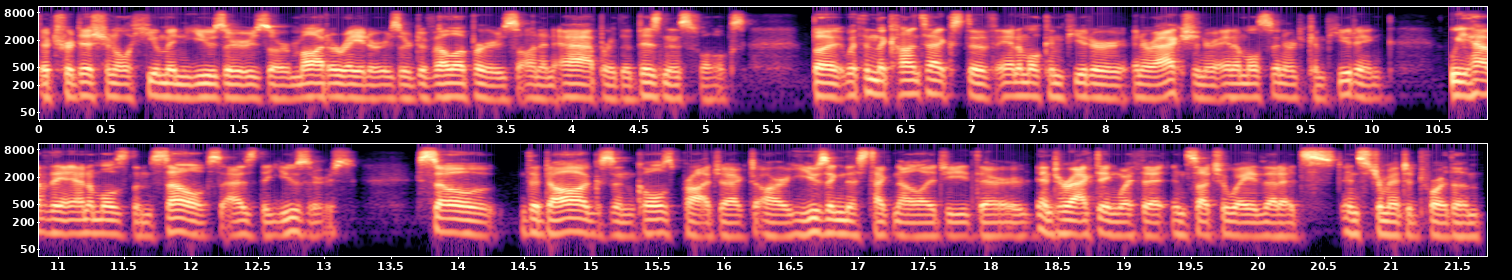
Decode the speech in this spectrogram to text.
the traditional human users or moderators or developers on an app or the business folks. But within the context of animal computer interaction or animal centered computing, we have the animals themselves as the users. So the dogs in Cole's project are using this technology. They're interacting with it in such a way that it's instrumented for them,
